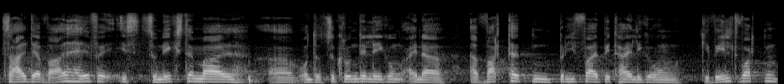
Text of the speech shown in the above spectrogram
Zahl der Wahlhelfer ist zunächst einmal äh, unter Zugrundelegung einer erwarteten Briefwahlbeteiligung gewählt worden.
